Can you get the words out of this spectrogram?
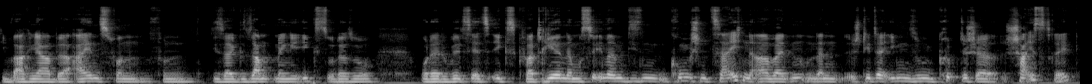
die Variable 1 von, von dieser Gesamtmenge x oder so oder du willst jetzt x quadrieren, dann musst du immer mit diesen komischen Zeichen arbeiten und dann steht da irgend so ein kryptischer Scheißdreck,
